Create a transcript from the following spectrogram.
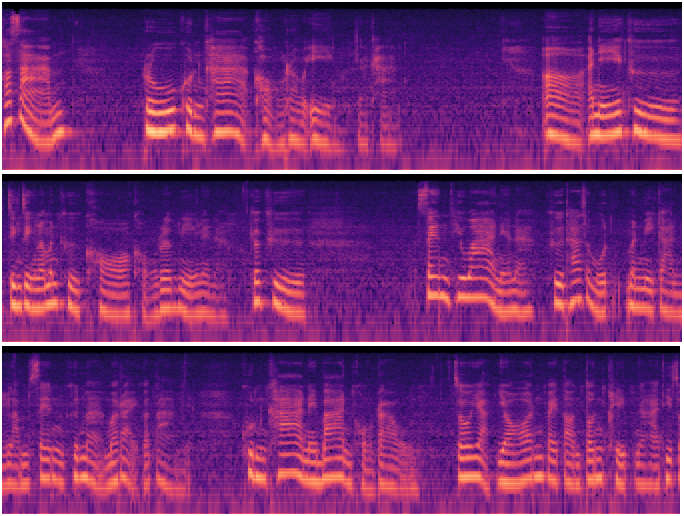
ข้อ 3 รู้คุณค่าของเราเองนะคะอันนี้คือจริงๆแล้วมันคือคอของเรื่องนี้เลยนะ ก็คือ เส้นที่ว่าเนี่ยนะคือถ้าสมมติมันมีการล้ำเส้นขึ้นมาเมื่อไหร่ก็ตามเนี่ยคุณค่าในบ้านของเรา โจอยากย้อนไปตอนต้นคลิปนะคะ ที่โจ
